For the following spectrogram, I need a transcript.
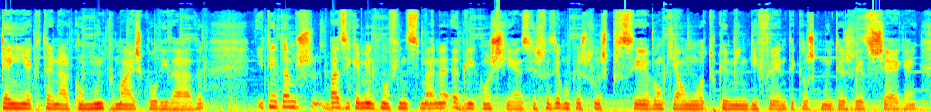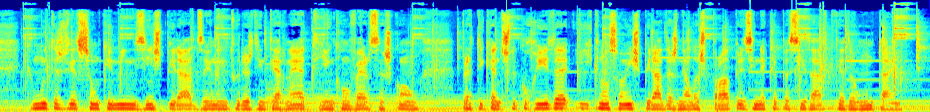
têm é que treinar com muito mais qualidade e tentamos, basicamente, no fim de semana, abrir consciências, fazer com que as pessoas percebam que há um outro caminho diferente daqueles que muitas vezes seguem, que muitas vezes são caminhos inspirados em leituras de internet e em conversas com praticantes de corrida e que não são inspiradas nelas próprias e na capacidade que cada um tem.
